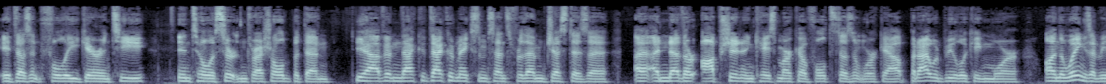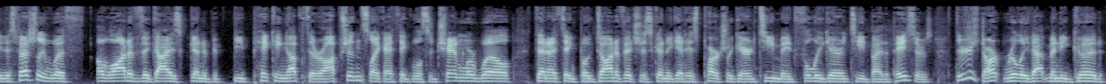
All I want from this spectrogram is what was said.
it doesn't fully guarantee until a certain threshold, but then you have him. That could that could make some sense for them just as a, a another option in case Markelle Fultz doesn't work out. But I would be looking more on the wings. I mean, especially with a lot of the guys going to be picking up their options. Like I think Wilson Chandler will. Then I think Bogdanovic is going to get his partial guarantee made fully guaranteed by the Pacers. There just aren't really that many good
